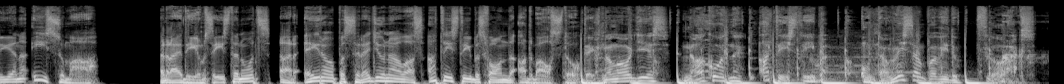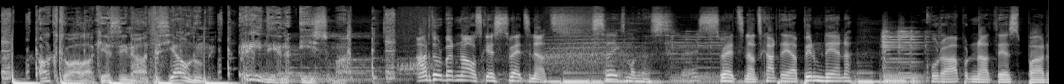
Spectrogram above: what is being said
Pirmdiena īsumā. Raidījums īstenots ar Eiropas Reģionālās attīstības fonda atbalstu. Tehnoloģijas, nākotne, attīstība un tam visam pa vidu cilvēks. Aktuālākie zinātnes jaunumi - rītdiena īsumā. Artur Bernauskas sveicināts! Sveiks, Magnus! Sveicināts kārtējā pirmdiena, kurā aprunāties par,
